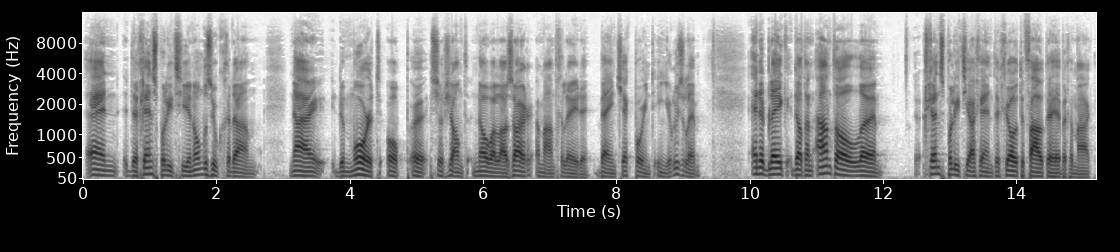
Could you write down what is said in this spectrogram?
en de grenspolitie een onderzoek gedaan naar de moord op uh, sergeant Noah Lazar een maand geleden bij een checkpoint in Jeruzalem. En het bleek dat een aantal uh, grenspolitieagenten grote fouten hebben gemaakt,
